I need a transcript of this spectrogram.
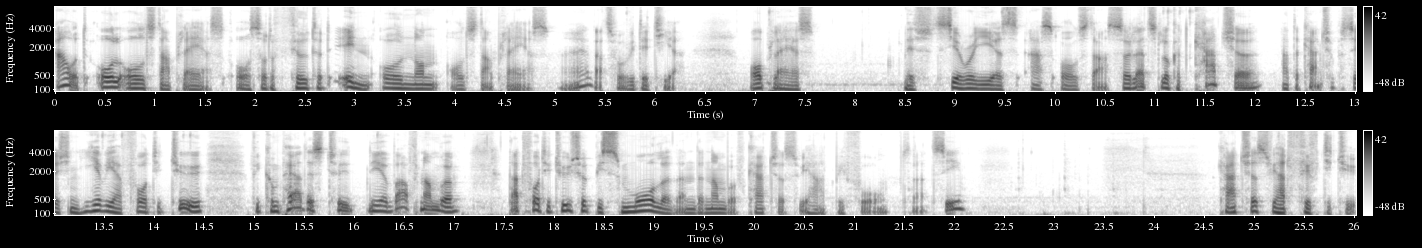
out all all-star players or sort of filtered in all non-all-star players. Uh, that's what we did here. All players with zero years as all-stars. So let's look at catcher at the catcher position. Here we have 42. If we compare this to the above number, that 42 should be smaller than the number of catchers we had before. So let's see catchers, we had 52.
